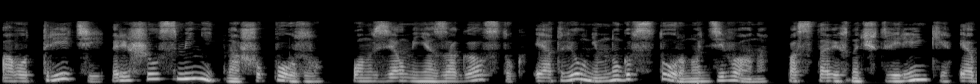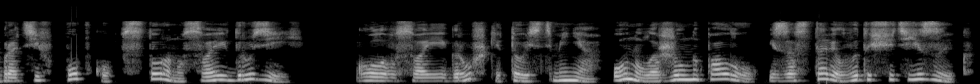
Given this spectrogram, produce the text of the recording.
А вот третий решил сменить нашу позу. Он взял меня за галстук и отвел немного в сторону от дивана, поставив на четвереньки и обратив попку в сторону своих друзей. Голову своей игрушки, то есть меня, он уложил на полу и заставил вытащить язык.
